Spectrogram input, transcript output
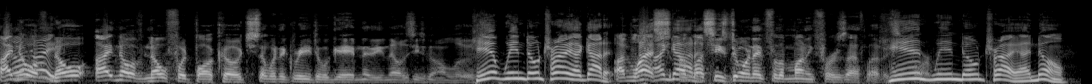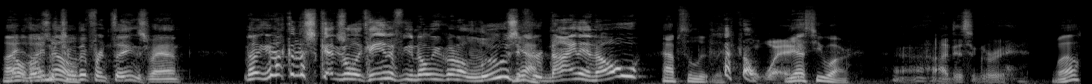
I All know right. of no. I know of no football coach that would agree to a game that he knows he's going to lose. Can't win, don't try. I got it. unless I got unless it. he's doing it for the money for his athletics. Can department. win, don't try. I know. I, No, those I know. are two different things, man. No, you're not going to schedule a game if you know you're going to lose. Yeah. If you're nine and zero, Absolutely. no way. yes, you are. Uh, I disagree. Well,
